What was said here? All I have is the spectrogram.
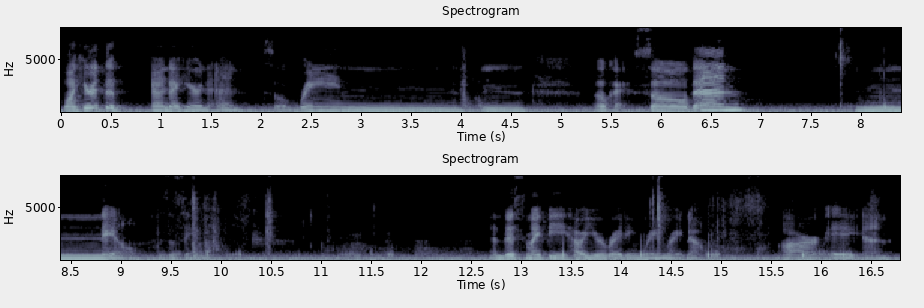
Well, here at the end, I hear an N. So rain, okay. So then, nail is the same. And this might be how you're writing rain right now, R-A-N.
